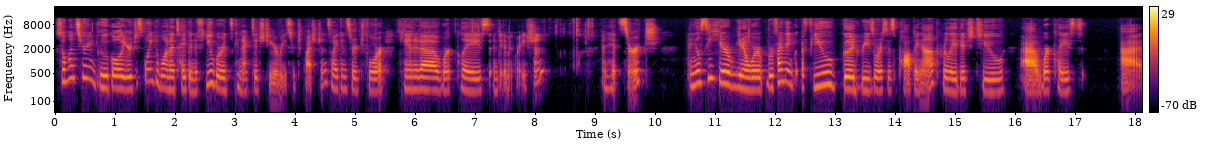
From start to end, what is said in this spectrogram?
So once you're in Google, you're just going to want to type in a few words connected to your research question. So I can search for Canada, workplace, and immigration, and hit search. And you'll see here, you know, we're, we're finding a few good resources popping up related to uh, workplace uh,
